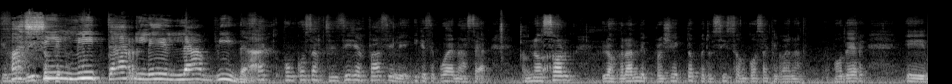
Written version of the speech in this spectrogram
que facilitarle la vida. Exacto, con cosas sencillas, fáciles y que se puedan hacer. No son los grandes proyectos, pero sí son cosas que van a poder eh,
